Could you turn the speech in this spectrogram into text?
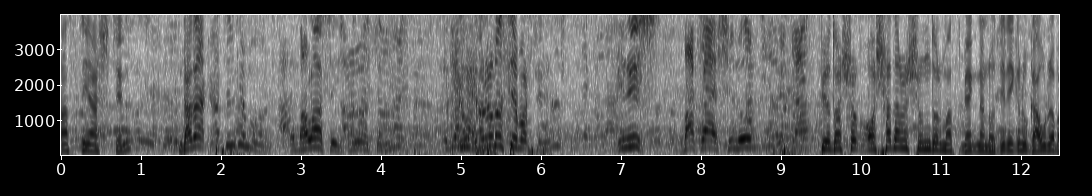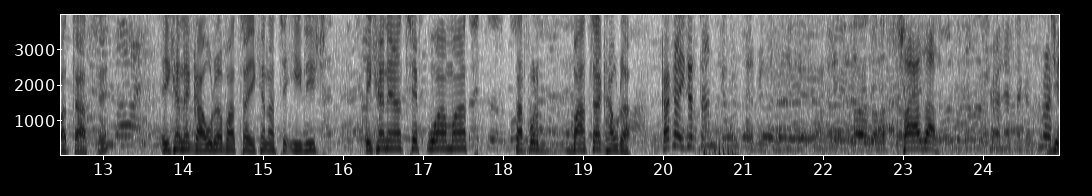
মাছ নিয়ে আসছেন। দাদা আছেন কেমন? ভালো আছি। ভালো আছেন গাউরা মাছ নিয়ে বসছেন না? ইলিশ। প্রিয় দর্শক অসাধারণ সুন্দর মাছ মেঘনা নদীর। এগুলো গাউরা বাচ্চা আছে। এখানে গাউরা বাচ্চা এখানে আছে ইলিশ এখানে আছে পোয়া মাছ তারপর বাচ্চা ঘাউরা কাকা এটার দাম কেমন চাইবেন? ছয় হাজার। ছয় হাজার টাকা। জি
